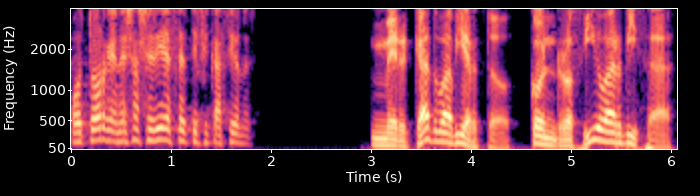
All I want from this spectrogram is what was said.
otorguen esa serie de certificaciones. Mercado Abierto con Rocío Arbiza.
